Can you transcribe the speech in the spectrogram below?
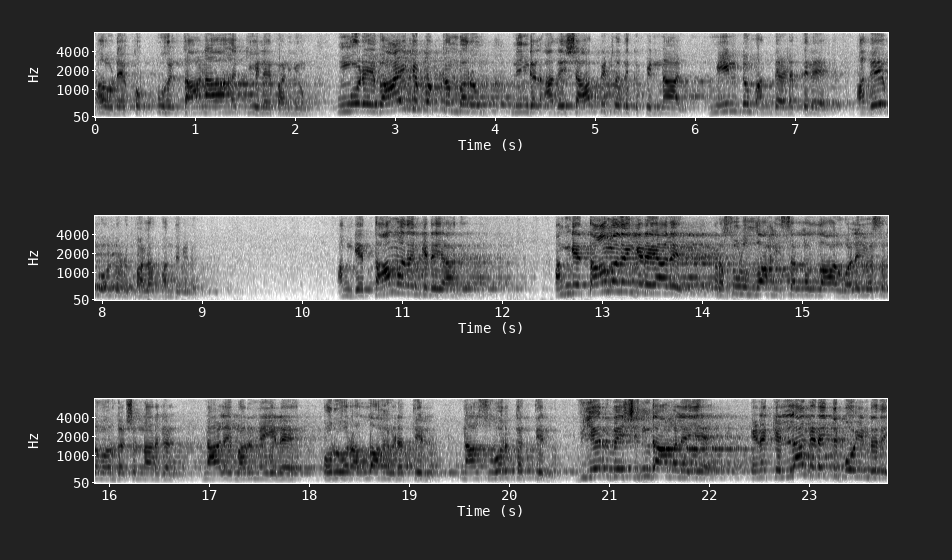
அவருடைய கொப்புகள் தானாக கீழே பணியும். உங்களுடைய வாய்க்கு பக்கம் வரும். நீங்கள் அதை சாப்பிட்டதுக்கு பின்னால் மீண்டும் அந்த இடத்திலே அதே போன்ற ஒரு பழம் வந்துவிடும். அங்கே தாமதம் கிடையாது. அங்கே தாமதம் கிடையாது. ரசூலுல்லாஹி ஸல்லல்லாஹு வலைவசலம் அவர்கள் சொன்னார்கள் நாளை மறுமையிலே ஒருவர் அல்லாஹ்விடத்தில் நான் சுவர்க்கத்தில் வியர்வை சிந்தாமலேயே எனக்கு எல்லாம் கிடைத்து போகின்றது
